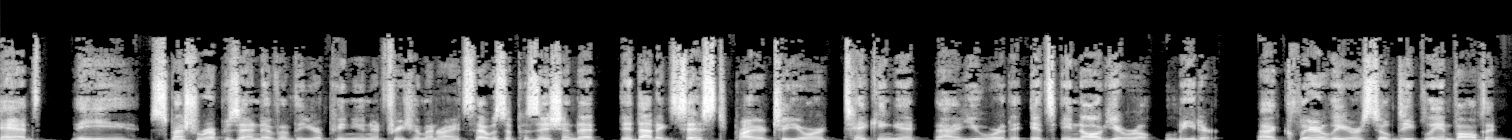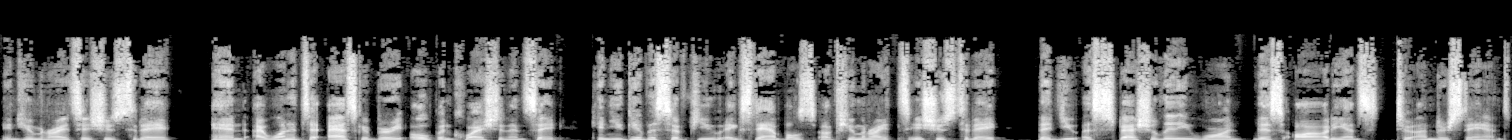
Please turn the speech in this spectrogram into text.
and the special representative of the European Union for Human Rights. That was a position that did not exist prior to your taking it. Uh, you were the, its inaugural leader. Uh, clearly, you're still deeply involved in, in human rights issues today. And I wanted to ask a very open question and say, can you give us a few examples of human rights issues today that you especially want this audience to understand?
